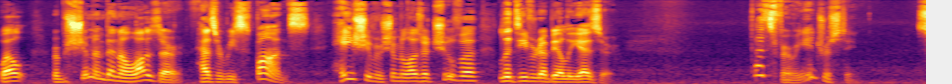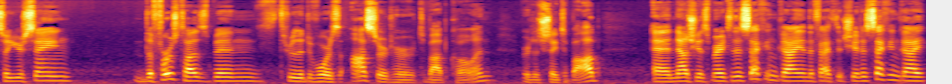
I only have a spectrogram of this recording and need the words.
Well, Reb Shimon ben Elazar has a response. Heishiv Reb Shimon Elazar tshuva lediv Reb Eliezer. That's very interesting. So you're saying the first husband, through the divorce, answered her to Bob Cohen, or to say to Bob, and now she gets married to the second guy, and the fact that she had a second guy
